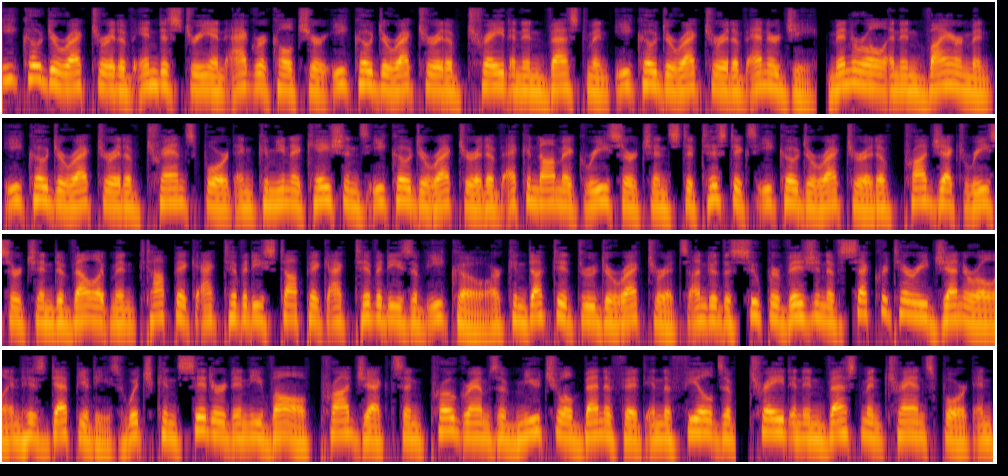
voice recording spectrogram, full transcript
Eco-Directorate of Industry and Agriculture Eco-Directorate of Trade and Investment Eco-Directorate of Energy, Mineral and Environment Eco-Directorate of Transport and Communications Eco-Directorate of Economic Research and Statistics Eco-Directorate of Project Research and Development. Topic Activities Topic Activities of ECO are conducted through directorates under the supervision of Secretary-General and his deputies which considered and evolve projects and programs of mutual benefit in the fields of, trade and investment transport and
